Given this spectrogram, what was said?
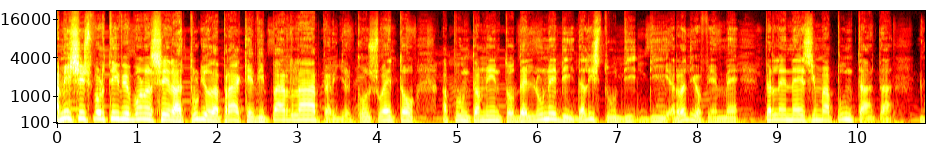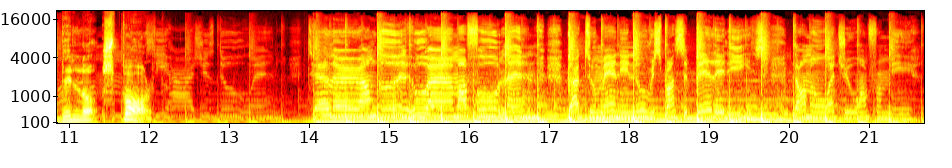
Amici sportivi, buonasera. Tullio da Pra che vi parla per il consueto appuntamento del lunedì dagli studi di Radio FM per l'ennesima puntata dello sport. Tell her I'm good, who am I fooling? Got too many new responsibilities. Don't know what you want from me.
